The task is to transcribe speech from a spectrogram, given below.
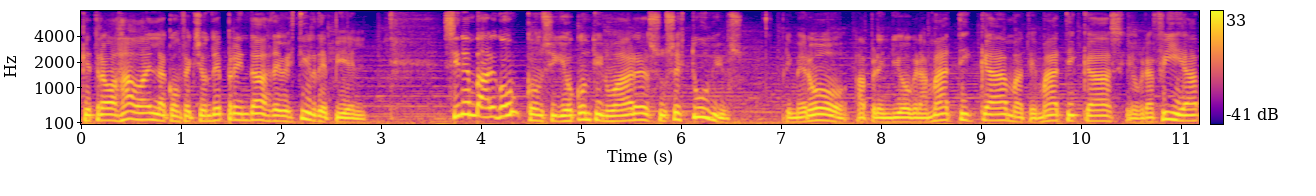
que trabajaba en la confección de prendas de vestir de piel. Sin embargo, consiguió continuar sus estudios. Primero aprendió gramática, matemáticas, geografía,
